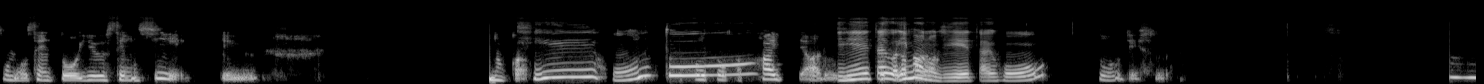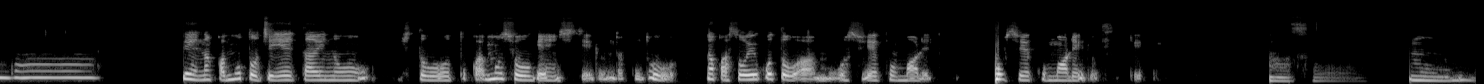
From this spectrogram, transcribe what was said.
その戦闘を優先しっていう、なんか、へえ、本当？が書いてある。自衛隊法、今の自衛隊法？そうです。なんだ。で、なんか元自衛隊の人とかも証言してるんだけど、なんかそういうことはもう教え込まれ、教え込まれるって。ああ、そう。うん。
